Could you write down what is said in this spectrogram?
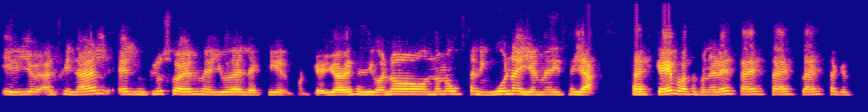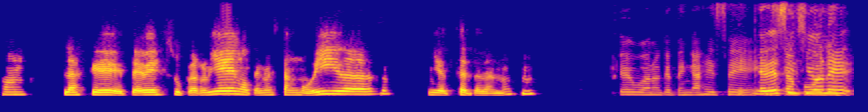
y, yo, al final, él incluso él me ayuda a elegir, porque yo a veces digo, no, no me gusta ninguna y él me dice, ya, ¿sabes qué? Vas a poner esta, esta, esta, esta, que son las que te ves súper bien o que no están movidas, y etcétera, ¿no? Qué bueno que tengas ese. ¿Qué decisiones,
